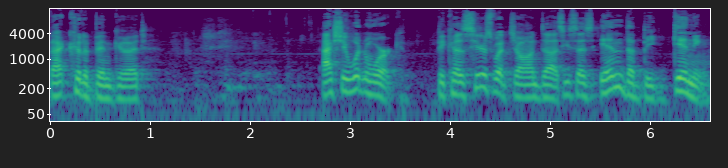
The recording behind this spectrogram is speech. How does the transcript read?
That could have been good. Actually, it wouldn't work because here's what John does. He says, In the beginning,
